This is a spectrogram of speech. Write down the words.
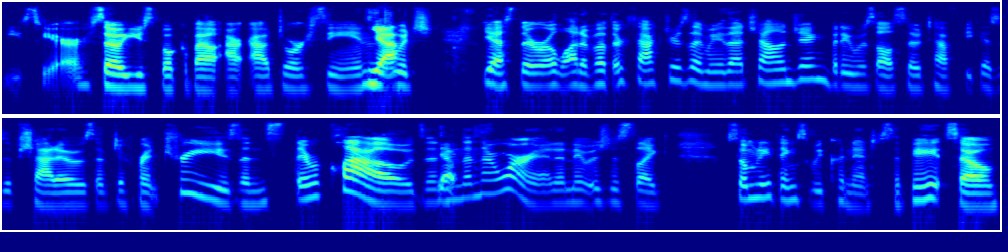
easier. So you spoke about our outdoor scenes, yeah. which yes, there were a lot of other factors that made that challenging, but it was also tough because of shadows of different trees and there were clouds and yep. then there weren't. And it was just like so many things we couldn't anticipate. So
